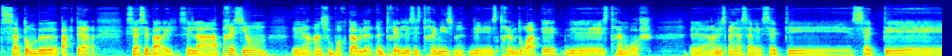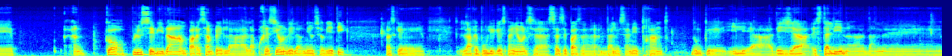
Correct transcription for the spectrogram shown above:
ça tombe par terre, c'est assez pareil. C'est la pression insupportable entre les extrémismes d'extrême droite et d'extrême gauche. Euh, en Espagne, c'était, encore plus évident, par exemple, la, pression de l'Union soviétique, parce que la République espagnole, ça, se passe dans, les années 30, donc euh, il y a déjà Staline hein, dans le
